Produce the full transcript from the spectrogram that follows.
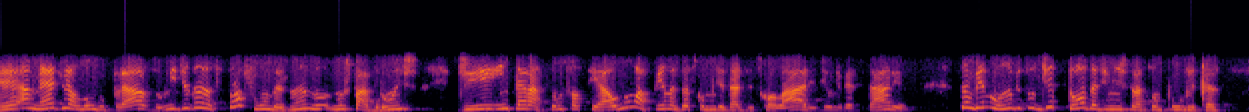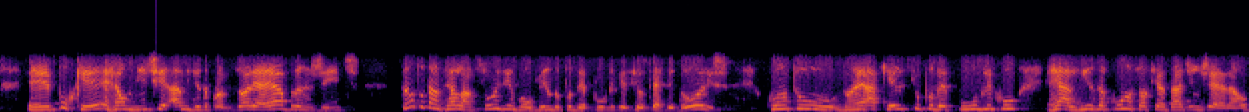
é, a médio e a longo prazo medidas profundas né, no, nos padrões de interação social, não apenas das comunidades escolares e universitárias, também no âmbito de toda a administração pública, é, porque realmente a medida provisória é abrangente, tanto nas relações envolvendo o poder público e seus servidores, quanto não é, aqueles que o poder público realiza com a sociedade em geral.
